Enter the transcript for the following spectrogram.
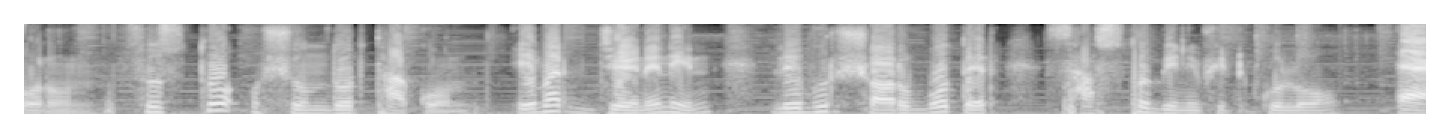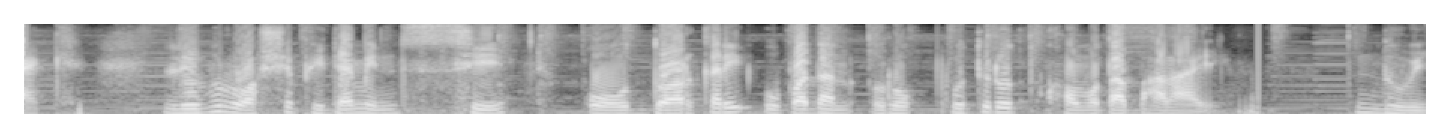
করুন। সুস্থ ও সুন্দর থাকুন। এবার জেনে নিন লেবুর শরবতের স্বাস্থ্য বেনিফিটগুলো এক, লেবুর রসে ভিটামিন সি ও দরকারি উপাদান রোগ প্রতিরোধ ক্ষমতা বাড়ায়। দুই,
